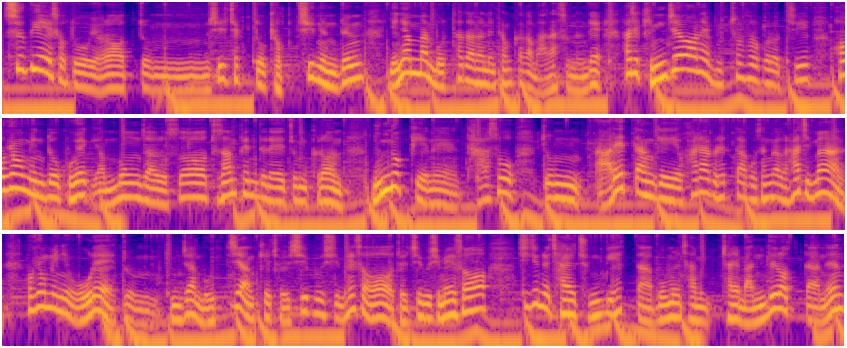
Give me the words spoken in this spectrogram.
수비에서도 여러 좀 실책도 겹치는 등 예년만 못하다라는 평가가 많았었는데 사실 김재환에 묻혀서 그렇지 허경민도 고액 연봉자로서 두산 팬들의 좀 그런 눈높이에는 다소 좀 아래 단계의 활약을 했다고 생각을 하지만 허경민이 올해 좀 김재환 못지않게 절치부심해서 절치부심해서 시즌을 잘 준비했다 몸을 잘, 잘 만들었다는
